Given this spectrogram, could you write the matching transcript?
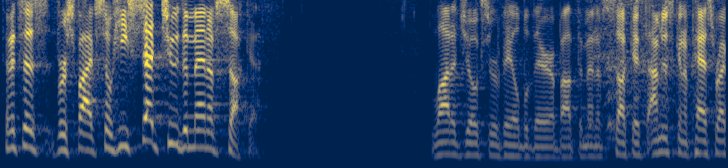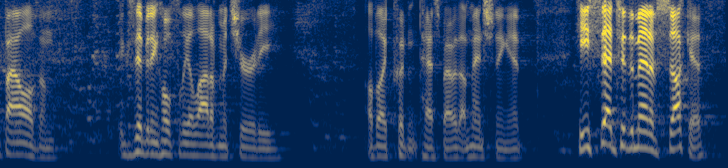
Then it says verse 5, so he said to the men of Succoth, a lot of jokes are available there about the men of Succoth. I'm just going to pass right by all of them, exhibiting hopefully a lot of maturity, although I couldn't pass by without mentioning it. He said to the men of Succoth,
